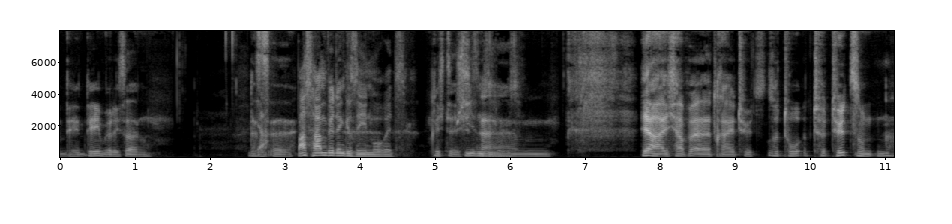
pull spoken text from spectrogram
dem, würde ich sagen. Das, ja. äh, Was haben wir denn gesehen, Moritz? Richtig. Schießen Sie ähm, los. Ja, ich habe äh, drei Töt Tötsünden,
